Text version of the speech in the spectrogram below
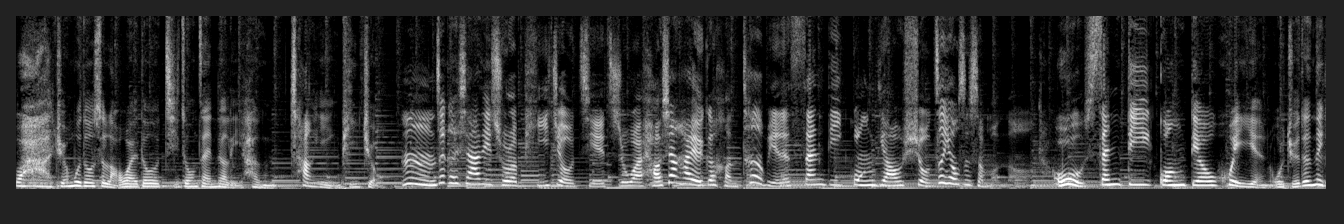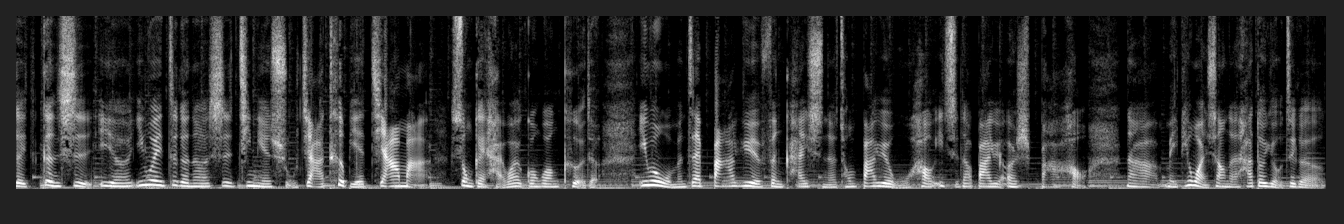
哇，全部都是老外，都集中在那里，很畅饮啤酒。嗯，这个夏季除了啤酒节之外，好像还有一个很特别的三 D 光雕秀，这又是什么呢？哦，三 D 光雕汇演，我觉得那个更是，呃，因为这个呢是今年暑假特别加码送给海外观光客的，因为我们在八月份开始呢，从八月五号一直到八月二十八号，那每天晚上呢，它都有这个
